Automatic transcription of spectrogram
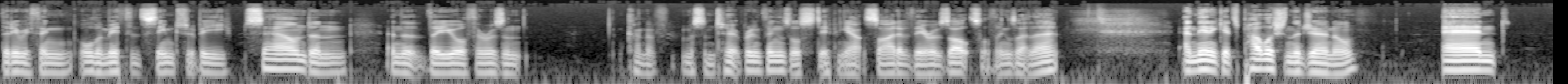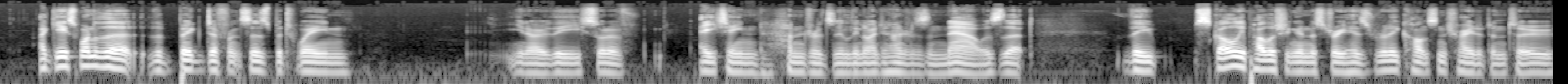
that everything, all the methods seem to be sound and, and that the author isn't kind of misinterpreting things or stepping outside of their results or things like that. And then it gets published in the journal. And I guess one of the, the big differences between, you know, the sort of 1800s, early 1900s, and now is that the scholarly publishing industry has really concentrated into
